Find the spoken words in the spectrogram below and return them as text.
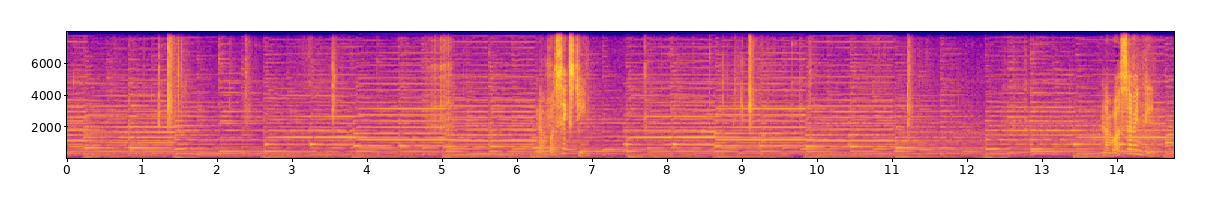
Number 16 Number 17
